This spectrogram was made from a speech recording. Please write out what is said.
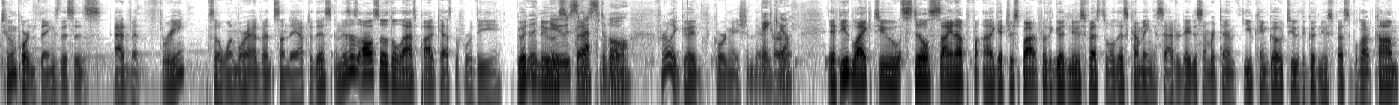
Two important things. This is Advent 3, so one more Advent Sunday after this. And this is also the last podcast before the Good, Good News, News Festival. Festival. Fairly good coordination there, Thank you. Charlotte. If you'd like to still sign up, uh, get your spot for the Good News Festival this coming Saturday, December 10th, you can go to thegoodnewsfestival.com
